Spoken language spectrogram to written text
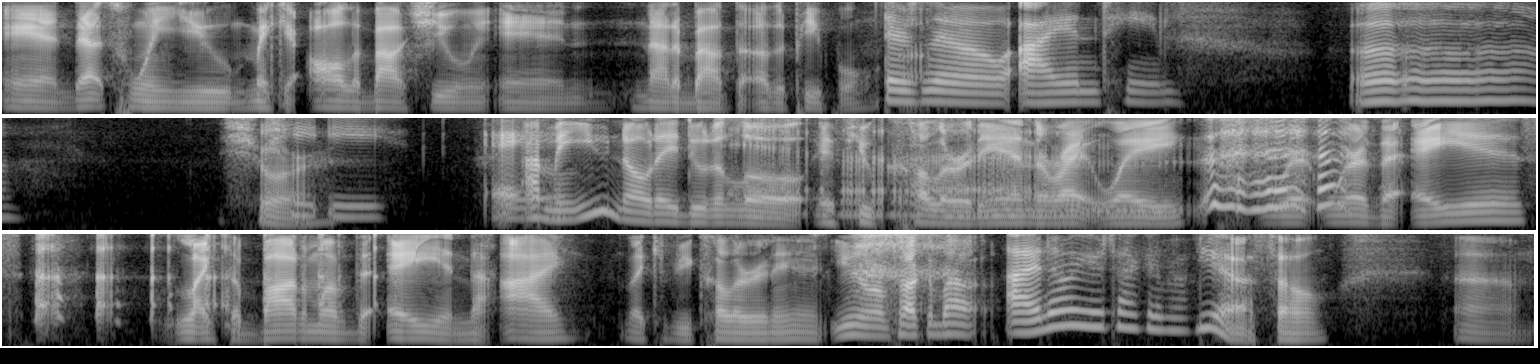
And that's when you make it all about you and not about the other people. There's uh, no I in team. Uh, sure. T E A. I mean, you know they do the little if you color it in the right way, where, where the A is, like the bottom of the A and the I, like if you color it in. You know what I'm talking about? I know what you're talking about. Yeah. So um,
